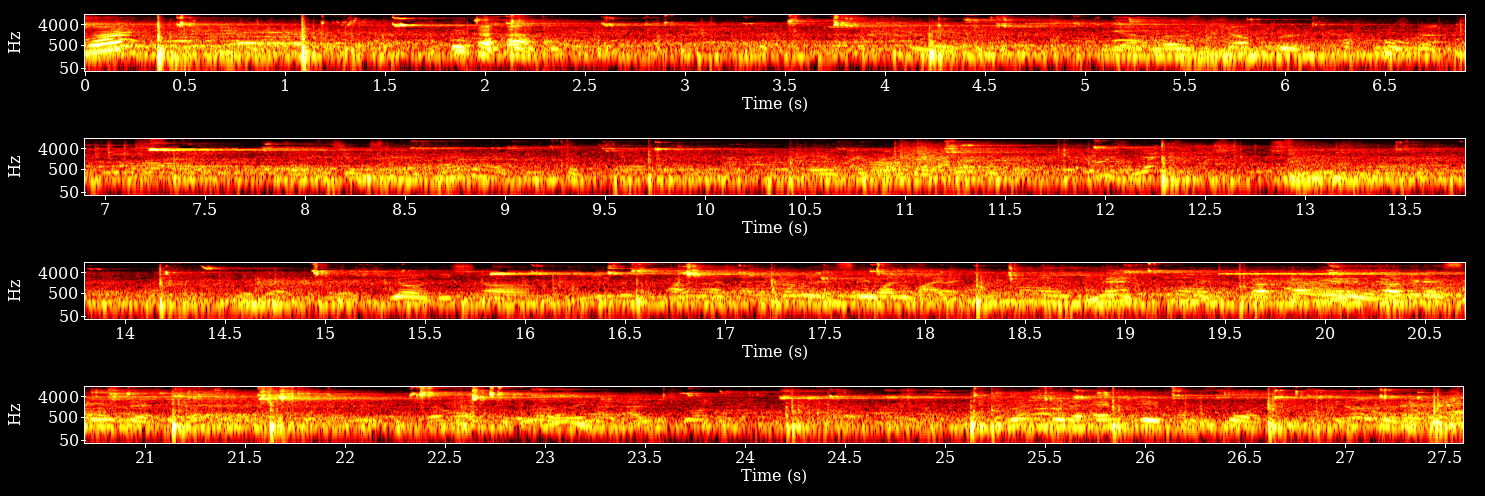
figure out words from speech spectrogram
Yo, this um, the University podcast has like one Wi-Fi. Come here, come here and say that. Go to the MJ from Ford.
